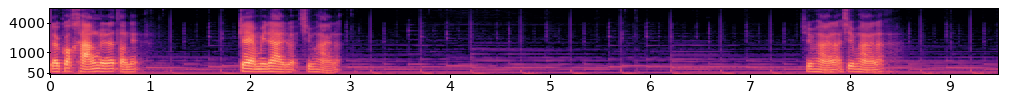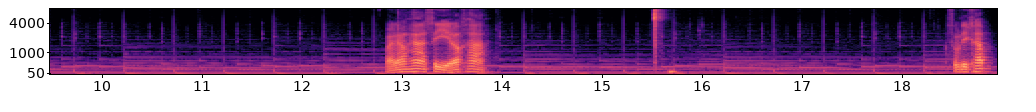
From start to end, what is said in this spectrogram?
แล้วก็ค้างเลยนะตอนนี้ แก้ไม่ได้ด้วย ชิบหายแล้ว ชิบหายแล้ว ชิบหายแล้ว ไปแล้วห้าสี่แล้วค่ะ สวัสดีครับ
